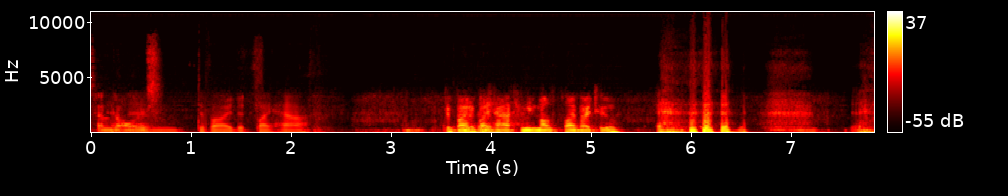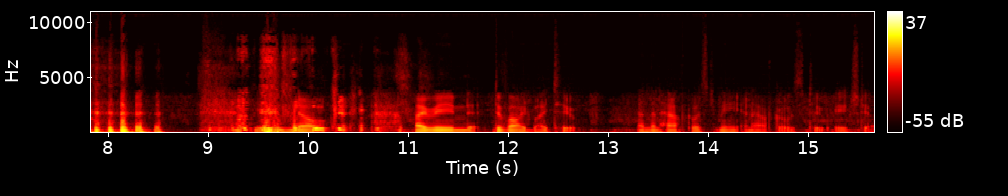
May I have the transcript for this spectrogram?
Ten and dollars. then divide it by half. Divide it by half, you mean multiply by two? no. I mean divide by two, and then half goes to me and half goes to HDR.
